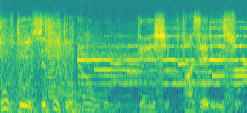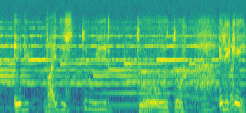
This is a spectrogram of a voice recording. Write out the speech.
Curto Circuito. Deixe fazer isso. Ele vai destruir tudo. Ele quem?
